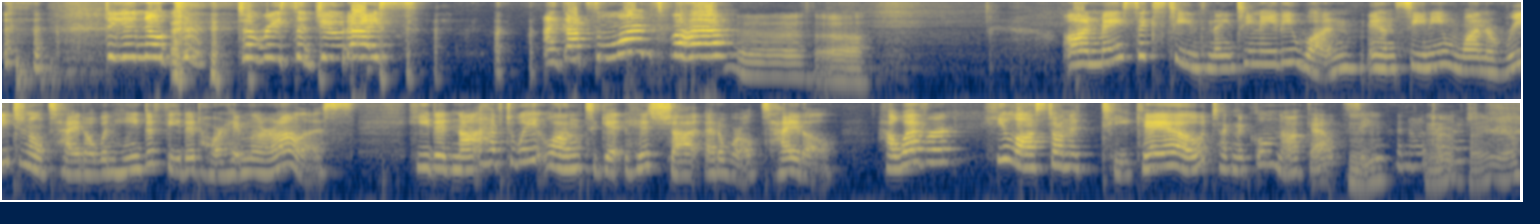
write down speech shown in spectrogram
Do you know Ter- Teresa Giudice? I got some words for her. Uh, uh, On May 16, 1981, Mancini won a regional title when he defeated Jorge Morales. He did not have to wait long to get his shot at a world title. However, he lost on a TKO, technical knockout. See, mm-hmm. I know what that yeah, is. there you go.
